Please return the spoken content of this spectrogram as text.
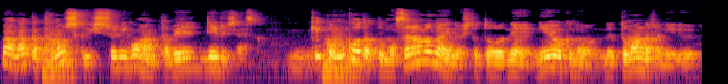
まあなんか楽しく一緒にご飯食べれるじゃないですか。結構向こうだともうスラム街の人とね、ニューヨークのねど真ん中にいる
